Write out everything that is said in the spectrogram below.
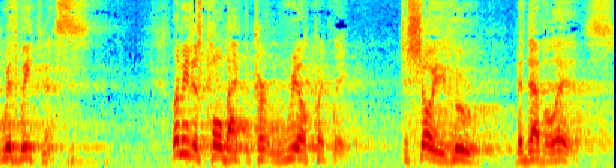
with weakness. Let me just pull back the curtain real quickly to show you who the devil is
